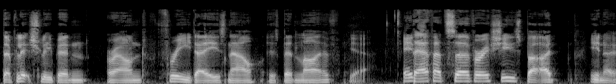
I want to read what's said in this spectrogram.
they've literally been around three days now. It's been live. Yeah. They've had server issues, but I, you know,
